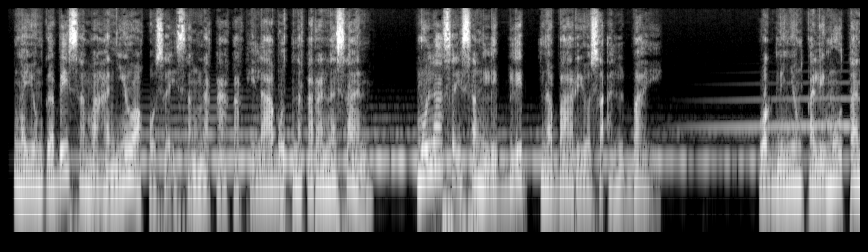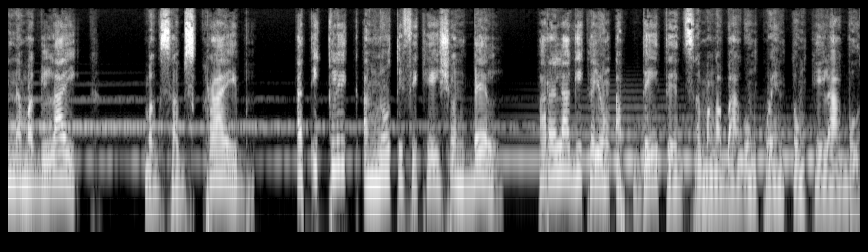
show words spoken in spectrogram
Ngayong gabi samahan niyo ako sa isang nakakakilabot na karanasan mula sa isang liblib na baryo sa Albay. Huwag ninyong kalimutan na mag-like, mag-subscribe at i-click ang notification bell para lagi kayong updated sa mga bagong kwentong kilabot.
